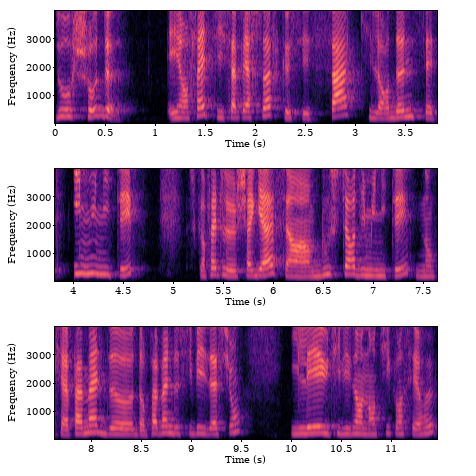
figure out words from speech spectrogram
d'eau chaude. Et en fait, ils s'aperçoivent que c'est ça qui leur donne cette immunité parce qu'en fait, le chaga, c'est un booster d'immunité. Donc, il y a pas mal de, dans pas mal de civilisations, il est utilisé en anticancéreux.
